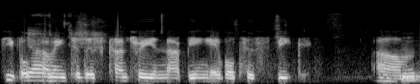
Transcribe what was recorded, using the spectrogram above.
people Yeah. coming to this country and not being able to speak um, Mm-hmm.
